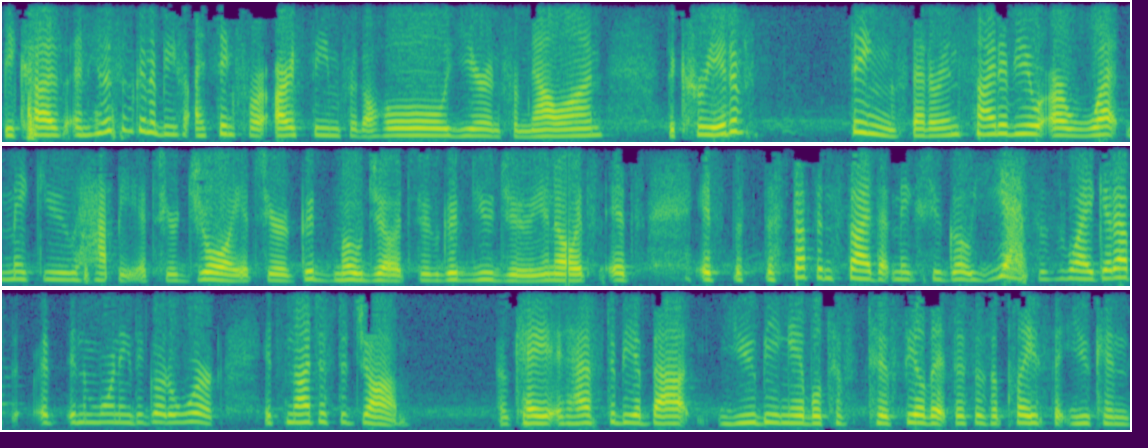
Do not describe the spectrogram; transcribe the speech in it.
Because and this is going to be i think for our theme for the whole year and from now on the creative things that are inside of you are what make you happy. It's your joy. It's your good mojo. It's your good yuju you know it's it's it's the the stuff inside that makes you go yes this is why i get up in the morning to go to work. It's not just a job okay it has to be about you being able to to feel that this is a place that you can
